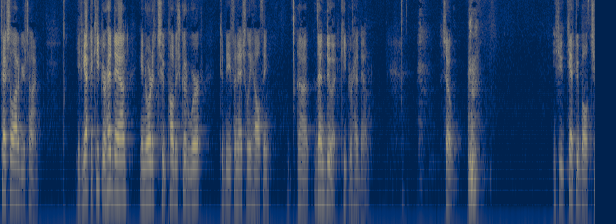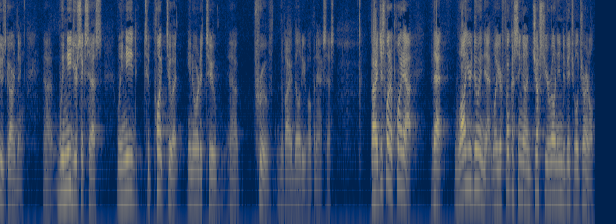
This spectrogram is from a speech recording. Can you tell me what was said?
takes a lot of your time. If you have to keep your head down in order to publish good work, to be financially healthy, uh, then do it. Keep your head down. So, if you can't do both, choose gardening. Uh, we need your success. We need to point to it in order to uh, prove the viability of open access. But I just want to point out that while you're doing that, while you're focusing on just your own individual journal,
